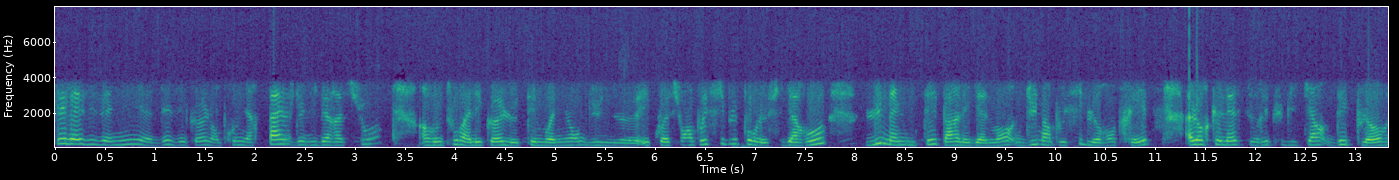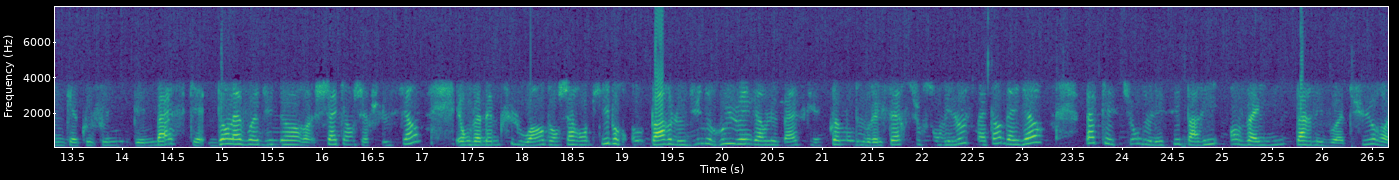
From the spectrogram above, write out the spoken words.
C'est la zizanie des écoles en première page de Libération. Un retour à l'école témoignant d'une équation impossible pour le Figaro. L'humanité parle également d'une impossible rentrée, alors que l'Est républicain déplore une cacophonie des masques. Dans la voie du Nord, chacun cherche le sien. Et on va même plus loin. Dans Charente Libre, on parle d'une ruée vers le masque, comme on devrait le faire sur son vélo ce matin d'ailleurs. Pas question de laisser Paris envahi par les voitures,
